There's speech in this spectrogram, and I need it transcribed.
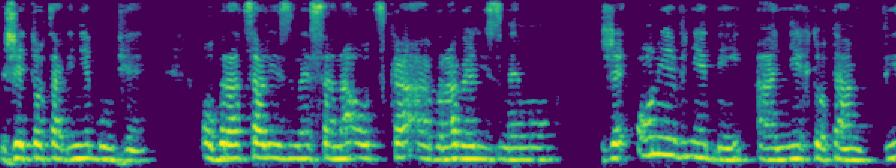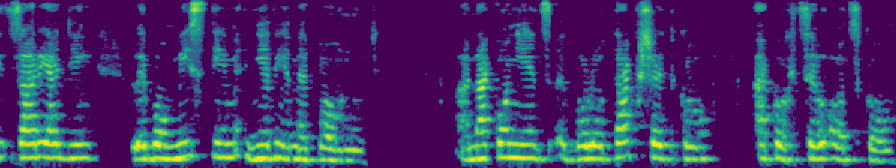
že to tak nebude. Obracali sme sa na ocka a vraveli sme mu, že on je v nebi a nech to tam zariadi, lebo my s tým nevieme pohnúť. A nakoniec bolo tak všetko, ako chcel ocko.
